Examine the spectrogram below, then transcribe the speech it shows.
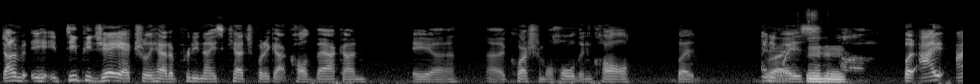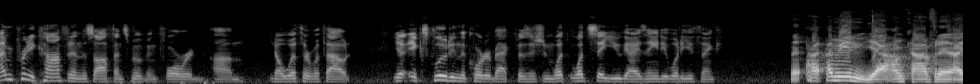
Donovan DPJ actually had a pretty nice catch, but it got called back on a, uh, a questionable holding call. But anyways, Mhm. um, but I I'm pretty confident in this offense moving forward. Um, you know, with or without, you know, excluding the quarterback position. What what say you guys, Andy? What do you think? I, I mean, yeah, I'm confident. I,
